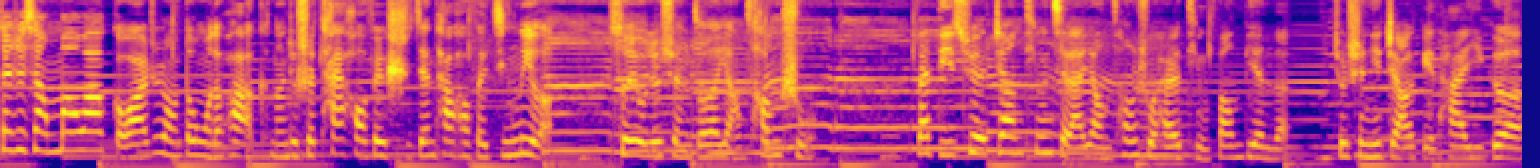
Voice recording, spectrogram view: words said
但是像猫啊、狗啊这种动物的话，可能就是太耗费时间、太耗费精力了，所以我就选择了养仓鼠。那的确，这样听起来养仓鼠还是挺方便的。就是你只要给它一个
